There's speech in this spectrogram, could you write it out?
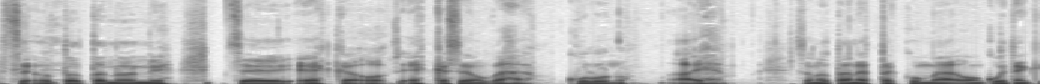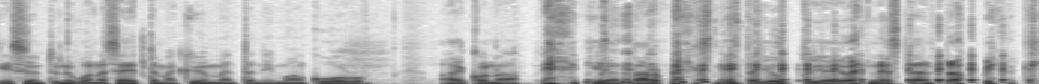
se on tota noin, niin se ei ehkä, ole, ehkä se on vähän kulunut aihe. Sanotaan, että kun mä oon kuitenkin syntynyt vuonna 70, niin mä oon kuullut aikoinaan ihan tarpeeksi niitä juttuja jo ennen stand-upiakin.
